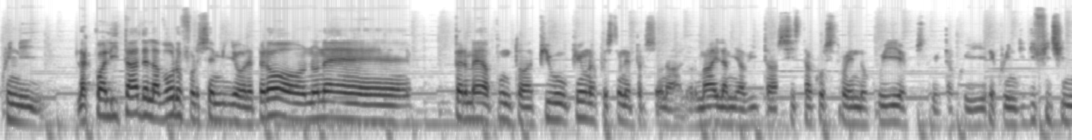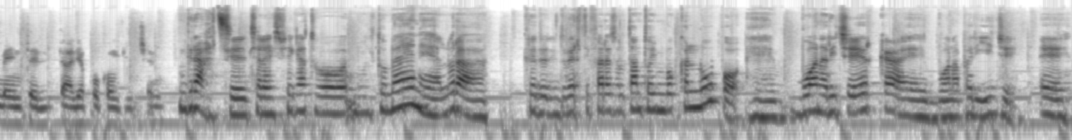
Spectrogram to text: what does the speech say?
Quindi la qualità del lavoro forse è migliore, però non è per me appunto è più, più, una questione personale, ormai la mia vita si sta costruendo qui, è costruita qui e quindi difficilmente l'Italia può convincermi. Grazie, ce l'hai spiegato molto bene, allora credo di doverti fare soltanto in bocca al lupo e buona ricerca e buona Parigi e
